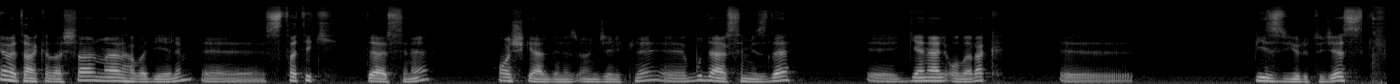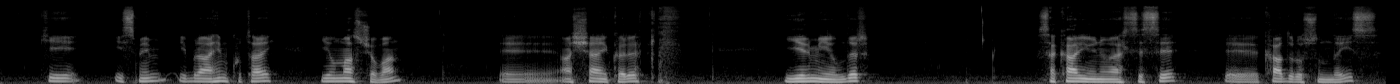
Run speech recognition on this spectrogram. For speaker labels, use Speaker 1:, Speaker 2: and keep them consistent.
Speaker 1: Evet arkadaşlar merhaba diyelim. E, statik dersine hoş geldiniz öncelikle. E, bu dersimizde e, genel olarak e, biz yürüteceğiz ki ismim İbrahim Kutay Yılmaz Çoban. E, aşağı yukarı 20 yıldır Sakarya Üniversitesi e, kadrosundayız.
